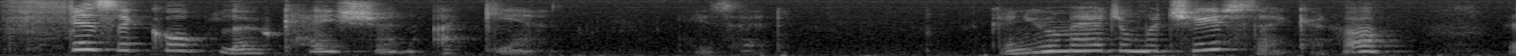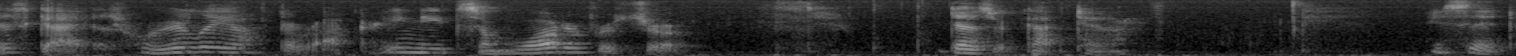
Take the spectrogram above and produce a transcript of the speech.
physical location again, he said. Can you imagine what she's thinking? Oh, this guy is really off the rocker. He needs some water for sure. Desert got to him. He said,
